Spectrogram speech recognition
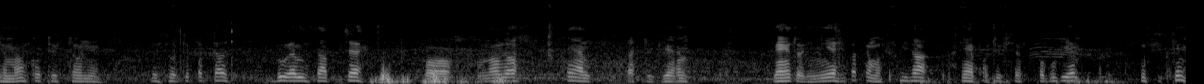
Siemanko tej strony. Słuchajcie, podczas byłem w Zapce, bo no, no wiem, taki wiem. Miałem to nie chyba temu chwila, nie czym się pogubiłem tym wszystkim.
